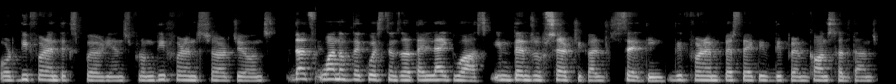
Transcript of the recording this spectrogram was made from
or different experience from different surgeons. That's one of the questions that i like to ask in terms of surgical setting different perspective different consultants.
